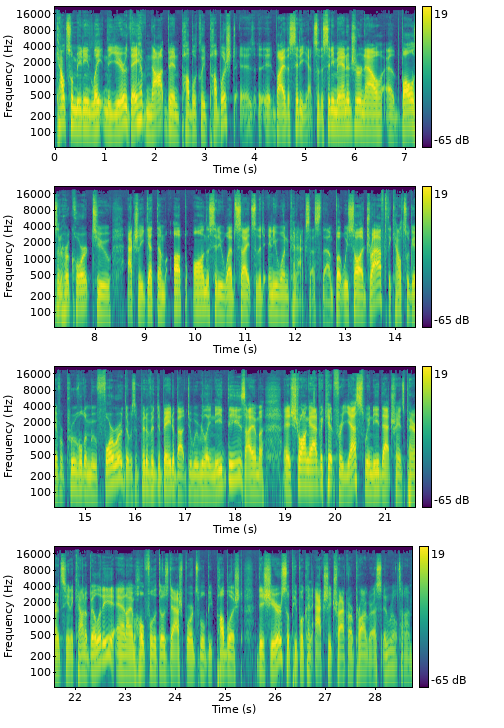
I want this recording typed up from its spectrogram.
council meeting late in the year. They have not been publicly published uh, by the city yet. So the city manager now, uh, balls in her court to actually get them up on the city website so that anyone can access them. But we saw a draft. The council gave approval to move forward. There was a bit of a debate about do we really need these? I am a, a strong advocate for yes, we need that transparency and accountability. And I am hopeful that those dashboards will be published this year so people can actually track our progress in real time.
